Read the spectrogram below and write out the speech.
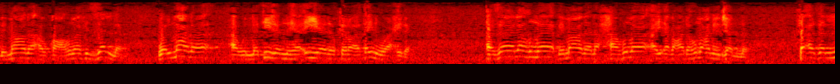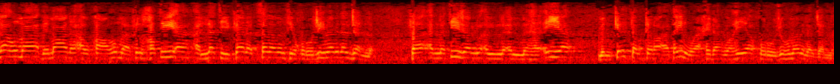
بمعنى أوقعهما في الزلة والمعنى أو النتيجة النهائية للقراءتين واحدة. أزالهما بمعنى نحاهما أي أبعدهما عن الجنة. فأزلهما بمعنى أوقعهما في الخطيئة التي كانت سببا في خروجهما من الجنة. فالنتيجة النهائية من كلتا القراءتين واحدة وهي خروجهما من الجنة.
